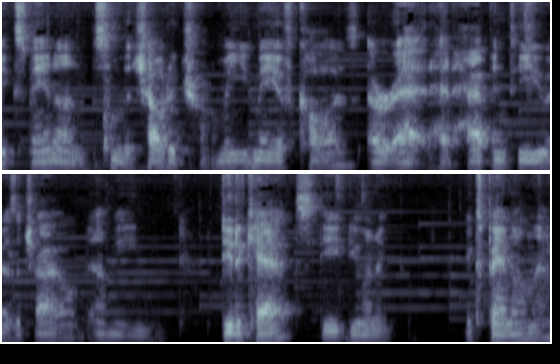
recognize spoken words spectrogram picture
expand on some of the childhood trauma you may have caused or had, had happened to you as a child. I mean, due to cats. Do you, do you want to expand on that?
